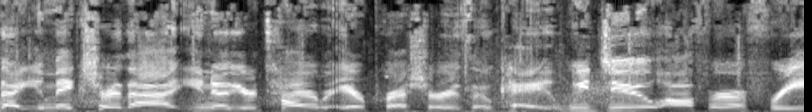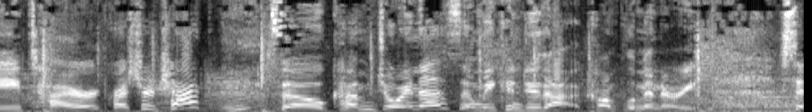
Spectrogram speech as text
that you make sure that, you know, your tire air pressure is okay. We do offer a free tire pressure check. So, come join us and we can do that complimentary. So,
